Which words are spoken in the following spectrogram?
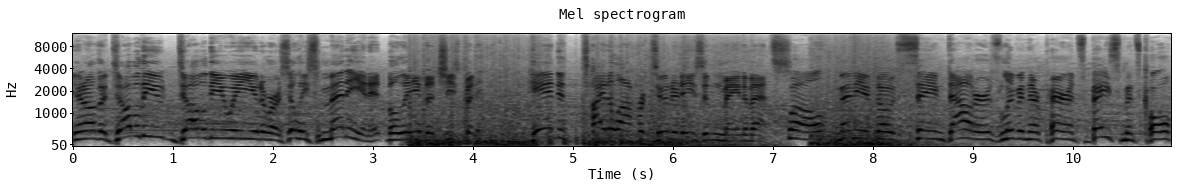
You know, the WWE Universe, at least many in it, believe that she's been handed title opportunities in main events. Well, many of those same doubters live in their parents' basements, Cole.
